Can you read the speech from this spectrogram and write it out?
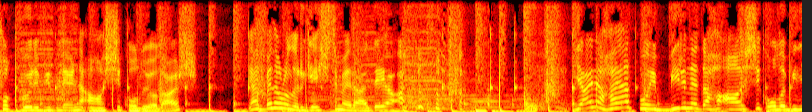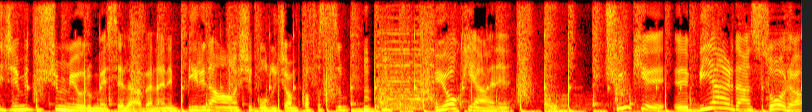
çok böyle birbirlerine aşık oluyorlar. Yani ben oraları geçtim herhalde ya. Yani hayat boyu birine daha aşık olabileceğimi düşünmüyorum mesela ben. Hani birine aşık olacağım kafası yok yani. Çünkü e, bir yerden sonra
